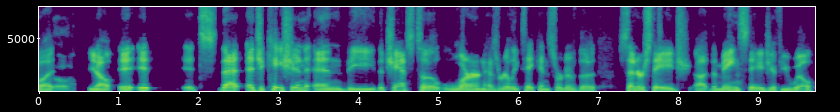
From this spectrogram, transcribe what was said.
but you know, it, it it's that education and the the chance to learn has really taken sort of the center stage, uh, the main stage, if you will,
